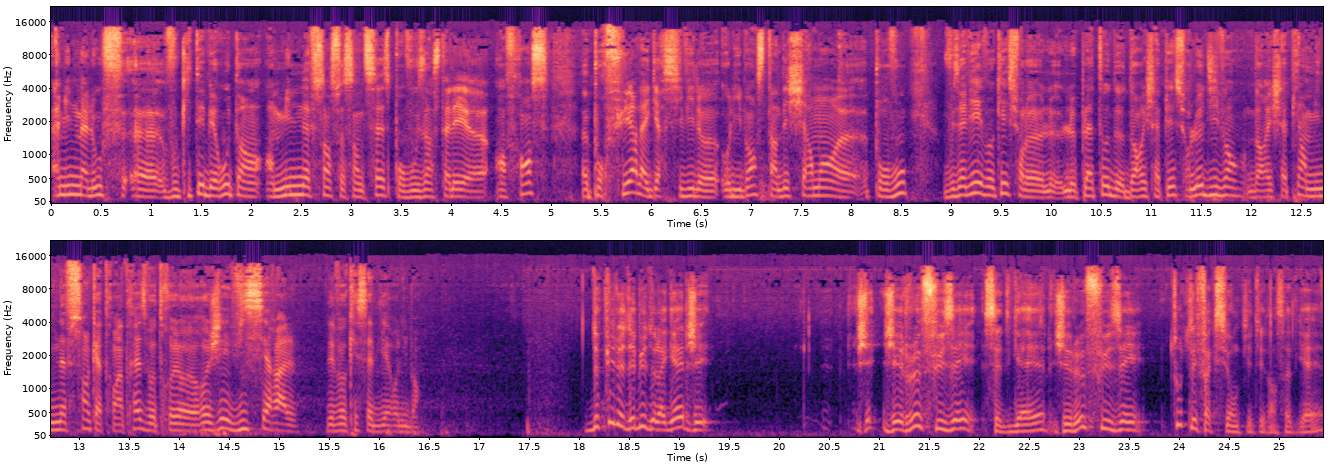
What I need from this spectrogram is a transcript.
Amin Malouf, euh, vous quittez Beyrouth en, en 1976 pour vous installer euh, en France, euh, pour fuir la guerre civile au Liban. C'est un déchirement pour vous. Vous aviez évoqué sur le, le- plateau d'Henri Chapier, sur le divan d'Henri Chapier en 1993, votre rejet viscéral d'évoquer cette guerre au Liban. Depuis le début de la guerre, j'ai refusé cette guerre, j'ai refusé toutes les factions qui étaient dans cette guerre.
